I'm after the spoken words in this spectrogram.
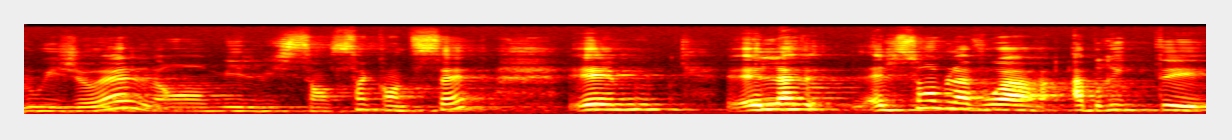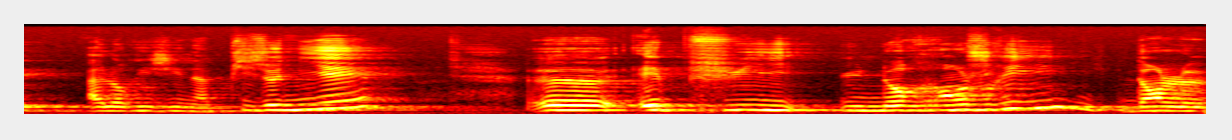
Louis Joël en 1857. Et elle, semble avoir abrité à l'origine un pigeonnier euh, et puis une orangerie dans le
